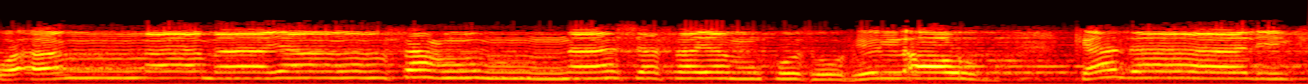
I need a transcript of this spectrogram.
وأما ما ينفع الناس فيمكث في الأرض كذلك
